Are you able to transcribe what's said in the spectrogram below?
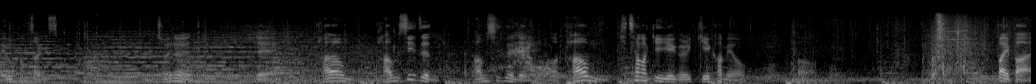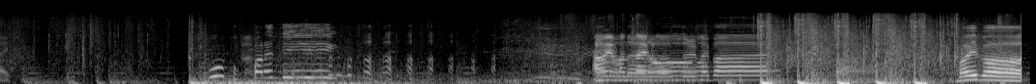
매우 감사하겠습니다. 음, 저희는 이제 다음 다음 시즌 다음 시즌에 어, 다음 기차 막기 계획을 기획하며 어, 빠이빠이. 오 폭발 엔딩. 다음에 만나요. 여러분들 바이바이. 아... 바이바이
